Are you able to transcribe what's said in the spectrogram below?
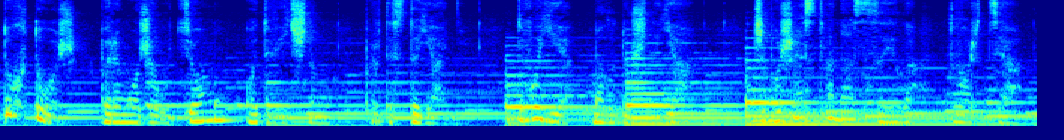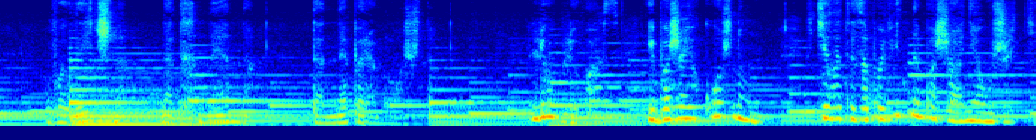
То хто ж переможе у цьому одвічному протистоянні? Твоє малодушне я чи божественна сила Творця, велична, натхненна та непереможна? Люблю вас і бажаю кожному втілити заповітне бажання у житті,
